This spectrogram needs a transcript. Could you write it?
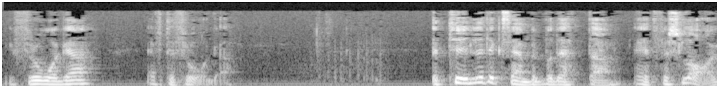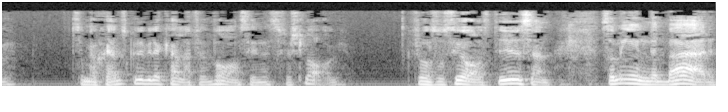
i fråga efter fråga. Ett tydligt exempel på detta är ett förslag som jag själv skulle vilja kalla för vansinnesförslag från Socialstyrelsen som innebär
